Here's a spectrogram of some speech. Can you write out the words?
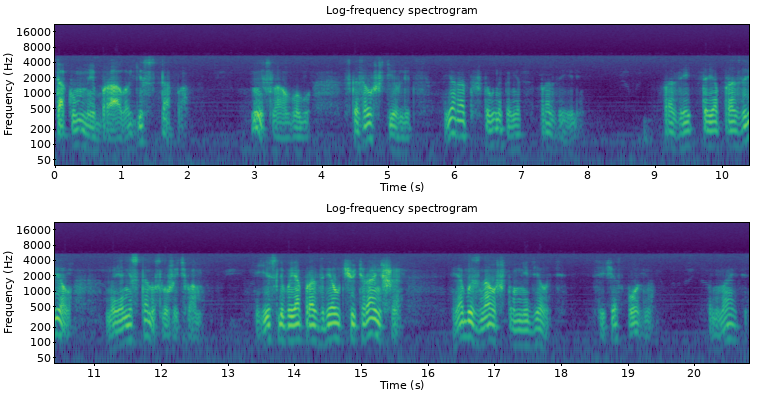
так умны. Браво, гестапо. Ну и слава богу, сказал Штирлиц. Я рад, что вы наконец прозрели. Прозреть-то я прозрел, но я не стану служить вам. Если бы я прозрел чуть раньше, я бы знал, что мне делать. Сейчас поздно. Понимаете?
